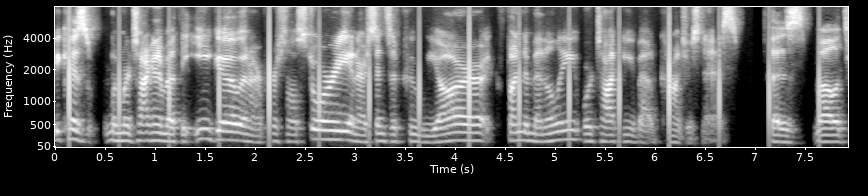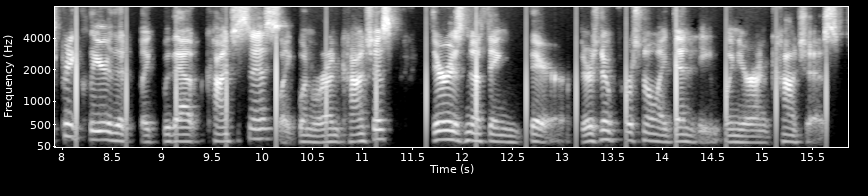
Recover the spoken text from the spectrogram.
because when we're talking about the ego and our personal story and our sense of who we are fundamentally we're talking about consciousness because well it's pretty clear that like without consciousness like when we're unconscious there is nothing there. There's no personal identity when you're unconscious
